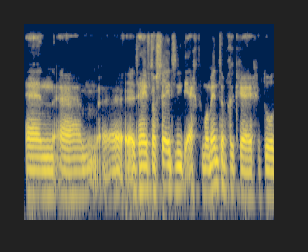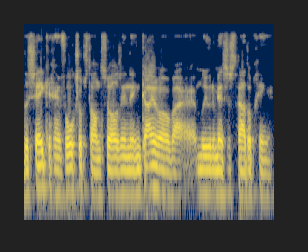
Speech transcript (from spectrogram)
En um, uh, het heeft nog steeds niet echt momentum gekregen. Ik bedoel, er is zeker geen volksopstand zoals in, in Cairo... waar miljoenen mensen de straat op gingen.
